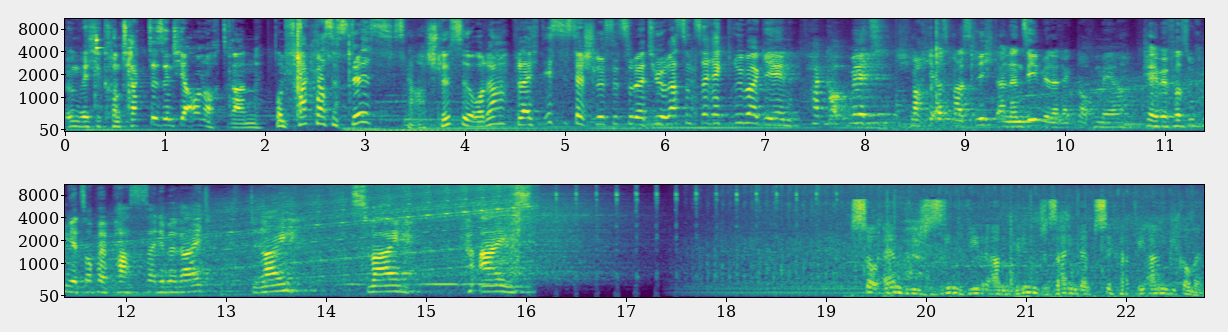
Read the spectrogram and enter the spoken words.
Irgendwelche Kontakte sind hier auch noch dran. Und fuck, was ist das? Das ist eine Art Schlüssel, oder? Vielleicht ist es der Schlüssel zu der Tür. Lass uns direkt rüber gehen. Fuck, kommt mit. Ich mache hier erstmal das Licht an, dann sehen wir direkt noch mehr. Okay, wir versuchen jetzt, ob er passt. Seid ihr bereit? Drei, zwei, eins. So endlich sind wir am Grundstein der Psychiatrie angekommen.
